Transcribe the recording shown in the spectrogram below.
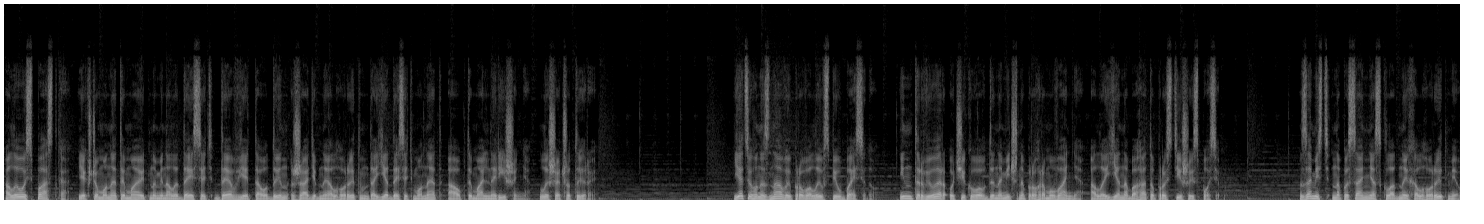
Але ось пастка. Якщо монети мають номінали 10, 9 та 1, жадібний алгоритм дає 10 монет, а оптимальне рішення лише 4. Я цього не знав і провалив співбесіду. Інтерв'юер очікував динамічне програмування, але є набагато простіший спосіб. Замість написання складних алгоритмів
